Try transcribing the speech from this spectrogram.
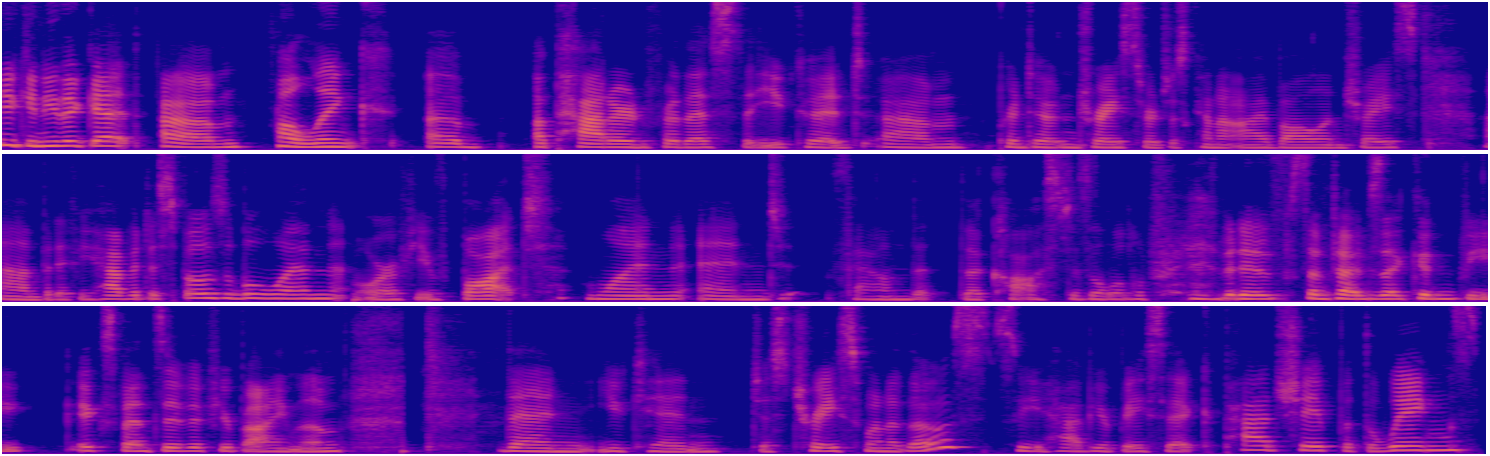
you can either get, um, I'll link a, a pattern for this that you could um, print out and trace or just kind of eyeball and trace. Um, but if you have a disposable one or if you've bought one and found that the cost is a little prohibitive, sometimes that can be expensive if you're buying them then you can just trace one of those. So you have your basic pad shape with the wings.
